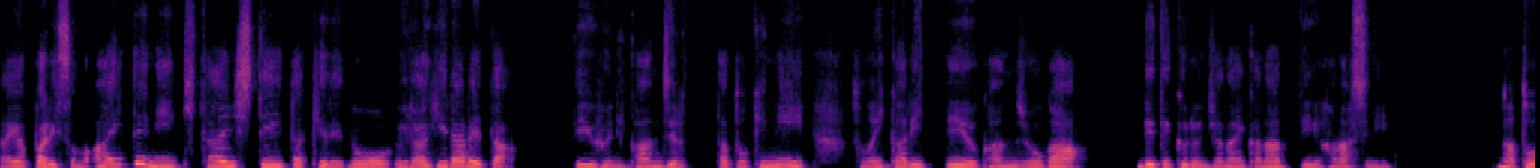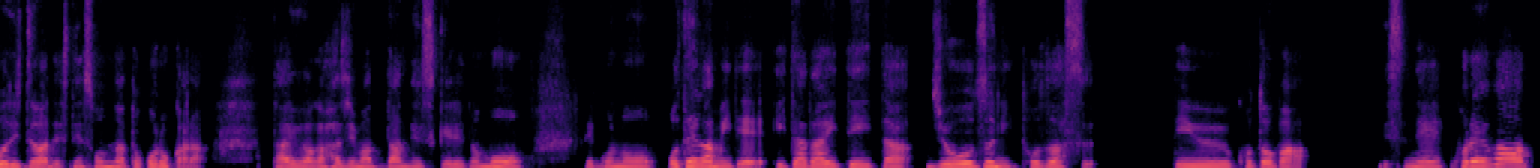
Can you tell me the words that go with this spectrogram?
やっぱりその相手に期待していたけれど裏切られたっていうふうに感じたときに、その怒りっていう感情が出てくるんじゃないかなっていう話に、な当日はですね、そんなところから対話が始まったんですけれども、でこのお手紙でいただいていた上手に閉ざすっていう言葉ですね。これは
